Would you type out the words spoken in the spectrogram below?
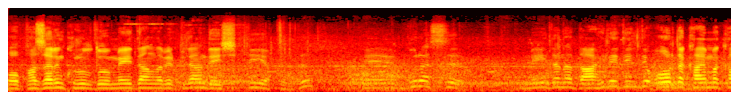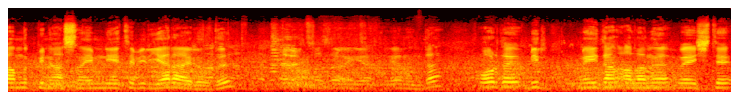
o pazarın kurulduğu meydanla bir plan değişikliği yapıldı. E, burası meydana dahil edildi. Orada kaymakamlık binasına emniyete bir yer ayrıldı. Evet. Orada bir meydan alanı ve işte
